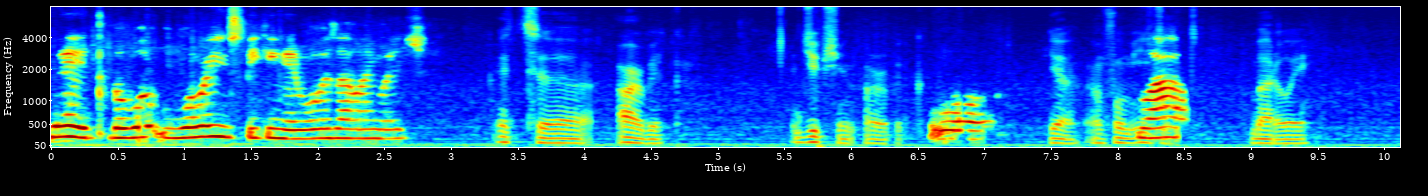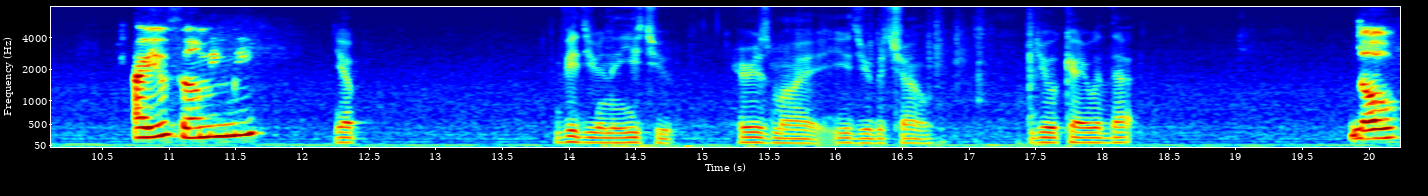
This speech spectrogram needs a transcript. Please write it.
Wait, but what what were you speaking in? What was that language? It's uh, Arabic, Egyptian Arabic. Whoa. Yeah, I'm from Egypt. Wow. By the way. Are you filming me? Yep. Video the YouTube. Here is my YouTube channel. You okay with that? No.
